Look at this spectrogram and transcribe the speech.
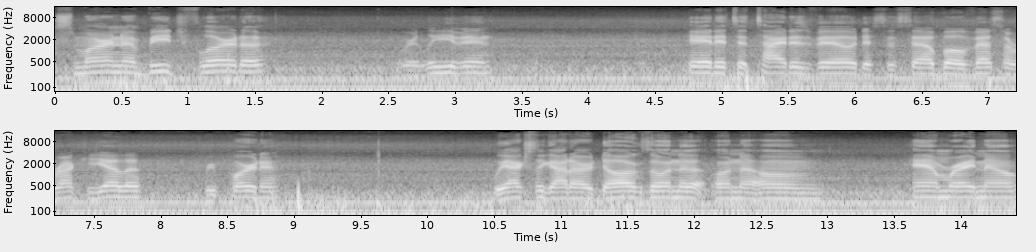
Smyrna Beach, Florida. We're leaving. Headed to Titusville. This is sailboat vessel Rockyelle reporting. We actually got our dogs on the on the um ham right now.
